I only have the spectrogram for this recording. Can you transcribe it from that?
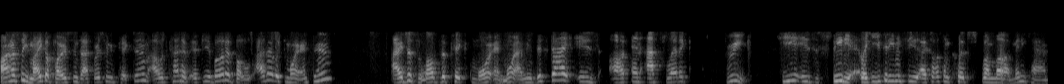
Honestly, Micah Parsons. At first, when you picked him, I was kind of iffy about it, but as I looked more into him, I just love the pick more and more. I mean, this guy is uh, an athletic freak. He is speedy. Like you could even see, I saw some clips from uh, minicamp,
